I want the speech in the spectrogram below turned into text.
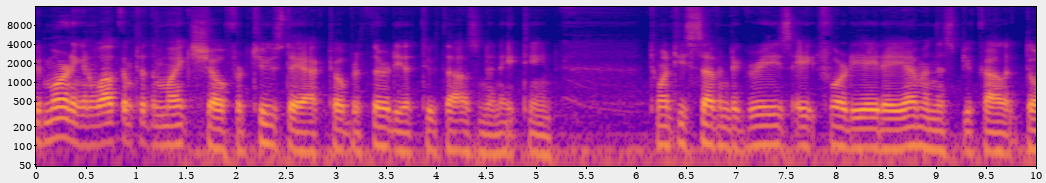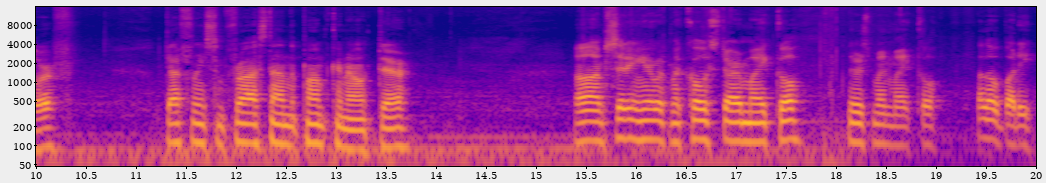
Good morning and welcome to the Mike Show for Tuesday, October 30th, 2018. 27 degrees, 8.48 a.m. in this bucolic Dorf. Definitely some frost on the pumpkin out there. Oh, I'm sitting here with my co-star Michael. There's my Michael. Hello, buddy.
